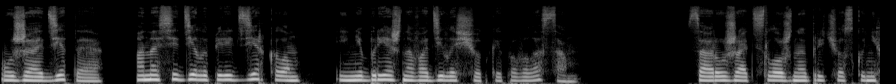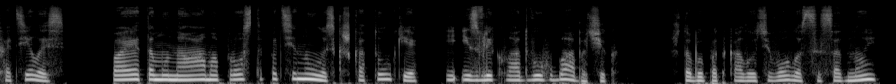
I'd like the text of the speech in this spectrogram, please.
Уже одетая, она сидела перед зеркалом и небрежно водила щеткой по волосам. Сооружать сложную прическу не хотелось, поэтому Наама просто потянулась к шкатулке и извлекла двух бабочек, чтобы подколоть волосы с одной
